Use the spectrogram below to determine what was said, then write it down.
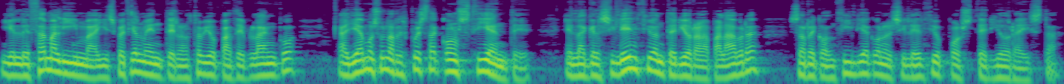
y en Lezama Lima y especialmente en el Octavio Paz de Blanco hallamos una respuesta consciente en la que el silencio anterior a la palabra se reconcilia con el silencio posterior a esta.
